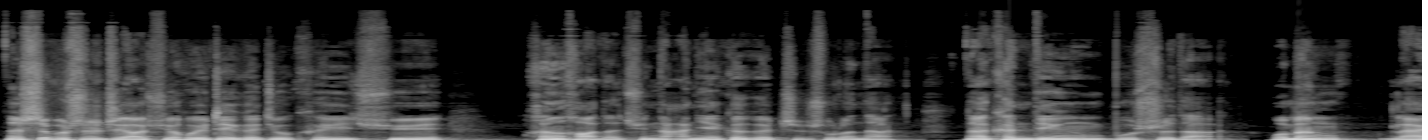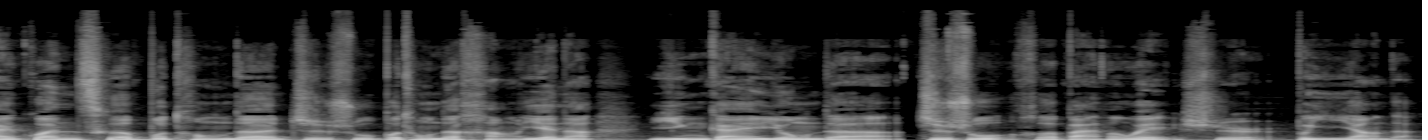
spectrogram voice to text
那是不是只要学会这个就可以去很好的去拿捏各个指数了呢？那肯定不是的。我们来观测不同的指数，不同的行业呢，应该用的指数和百分位是不一样的。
